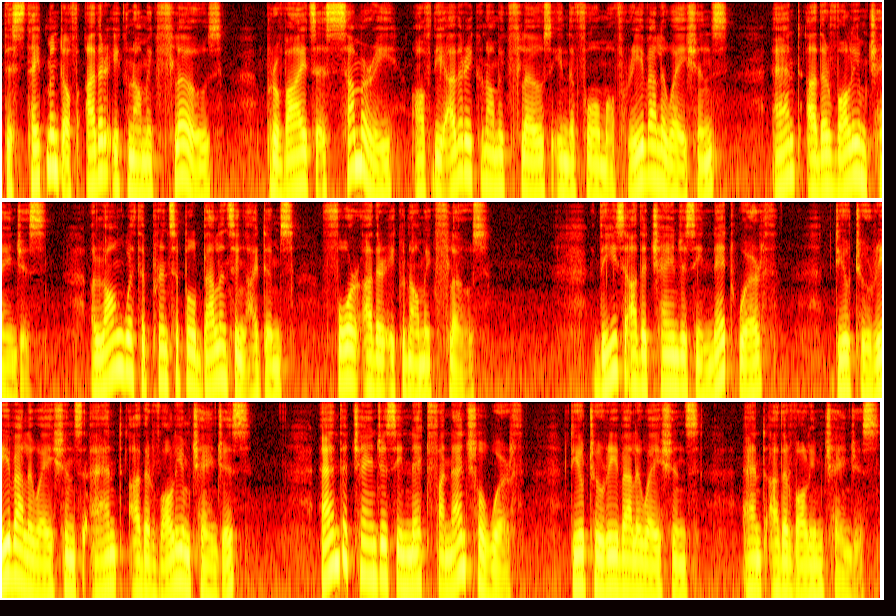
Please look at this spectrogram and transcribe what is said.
The statement of other economic flows provides a summary of the other economic flows in the form of revaluations and other volume changes, along with the principal balancing items for other economic flows. These are the changes in net worth due to revaluations and other volume changes, and the changes in net financial worth due to revaluations and other volume changes.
